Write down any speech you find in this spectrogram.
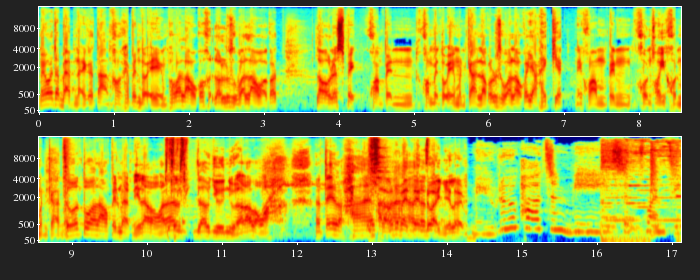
ไม่ว่าจะแบบไหนก็ตามขอแค่เป็นตัวเอง เพราะว่าเราก็เรารู้สึกว่าเราอะก็เรา respect ความเป็นความเป็นตัวเองเหมือนกันเราก็รู้สึกว่าเราก็อยากให้เกียรติในความเป็นคนของอีกคนเหมือนกันสมมติว่าตัวเราเป็นแบบนี้เราบอกว่าเราเรายืนอยู่แล้วเราบอกว่าเราเต้นแบบฮาอะเราก็จะไปเต้นด้วยอย่างนี้เลย ไม่รู้พอจะมีสักวันที่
